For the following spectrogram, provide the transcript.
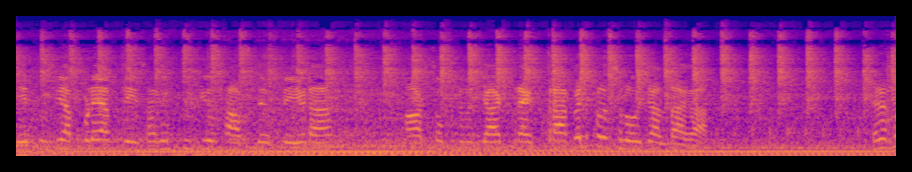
ਤੇ ਤੁਸੀਂ ਆਪਣੇ ਆਪ ਦੇਖ ਸਕਦੇ ਹੋ ਪੀਡੀਓ ਸਾਫਟ ਦੇ ਉੱਤੇ ਜਿਹੜਾ 855 ਟਰੈਕਟਰ ਆ, ਬਿਲਕੁਲ ਸਲੋ ਚੱਲਦਾ ਹੈਗਾ। ਸਿਰਫ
